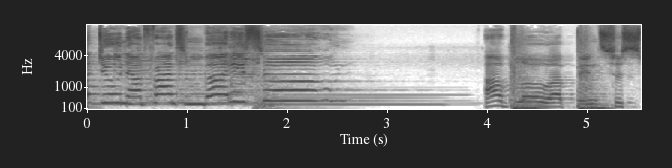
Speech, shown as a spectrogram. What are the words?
I do not find somebody soon. I'll blow up into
